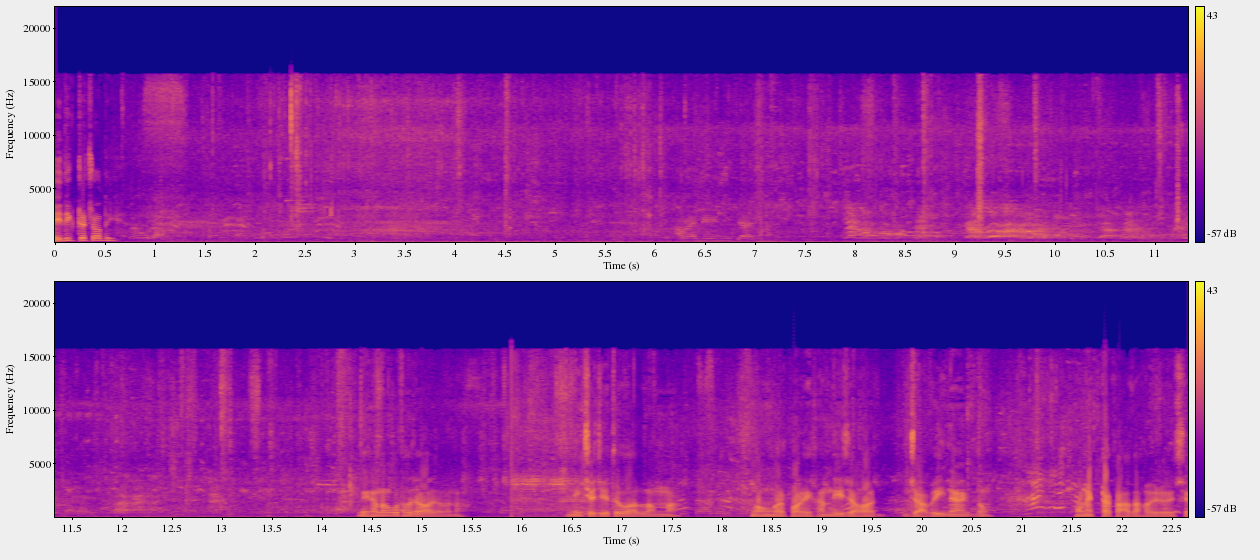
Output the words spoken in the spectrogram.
এই দিকটা চ দেখি। এখানেও কোথাও যাওয়া যাবে না। নিচে যেতে পারলাম না। গঙ্গার পাড়ে এখান দিয়ে যাওয়া যাবেই না একদম। অনেকটা কাদা হয়ে রয়েছে।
